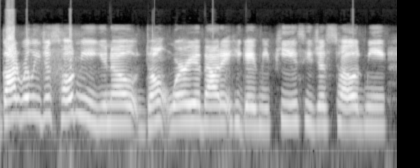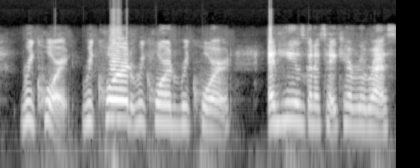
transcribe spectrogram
God really just told me, you know, don't worry about it. He gave me peace. He just told me, record, record, record, record. And he is going to take care of the rest.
